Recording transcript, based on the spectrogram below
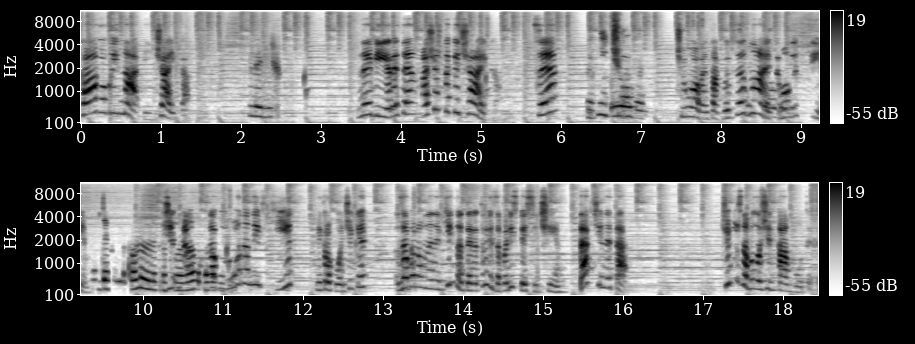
Кавовий напій, чайка. Не вірите? А що ж таке чайка? Це Нічого. човен. Так, ви все знаєте, молодці. Жінкам заборонений вхід, мікрофончики, заборонений вхід на території Запорізької Січі. Так чи не так? Чи можна було жінкам бути?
